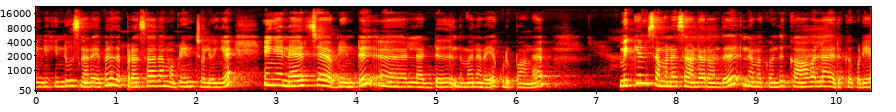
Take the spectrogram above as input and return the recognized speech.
நீங்கள் ஹிந்துஸ் நிறைய பேர் அதை பிரசாதம் அப்படின்னு சொல்லுவீங்க. எங்கள் நேர்ச்சை அப்படின்ட்டு லட்டு இந்த மாதிரி நிறைய கொடுப்பாங்க. மிக்கேல் சமணஸ் ஆண்டவர் வந்து நமக்கு வந்து காவலாக இருக்கக்கூடிய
